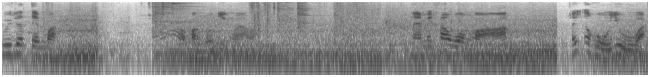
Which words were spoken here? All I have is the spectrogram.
อุ้ยเลือดเต็มว่ะอ้าวฝั่งโน้นยิงมาว่ะ นายไม่เข้าวงเหรอ เฮ้ย โอ้โห อยู่ว่ะ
